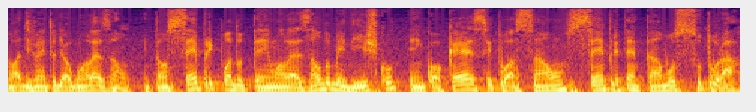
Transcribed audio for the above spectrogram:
no advento de alguma lesão. Então, sempre quando tem uma lesão do menisco, em qualquer situação, sempre tentamos suturar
